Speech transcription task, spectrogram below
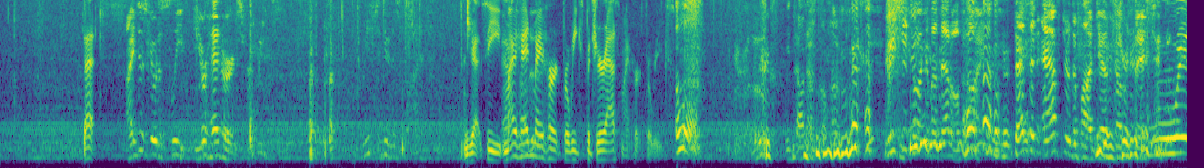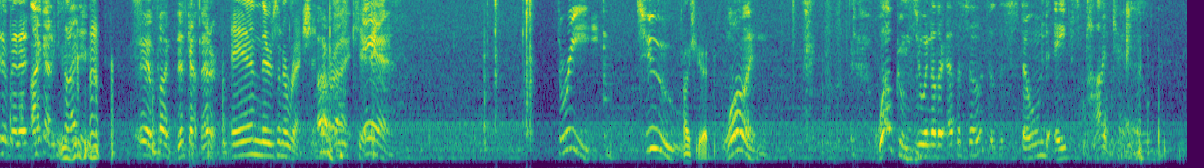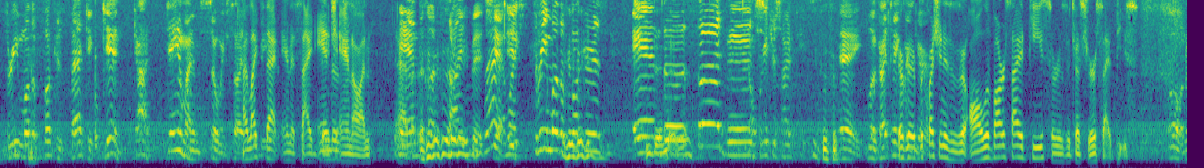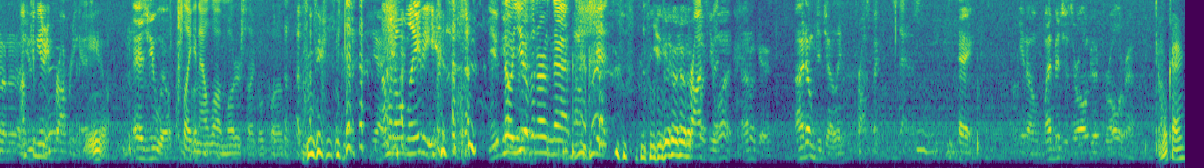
That. I just go to sleep. Your head hurts for weeks. Do we have to do this live? Yeah, see, my head may hurt for weeks, but your ass might hurt for weeks. Oh. We talked. we should talk about that offline. That's an after the podcast conversation. Wait a minute. I got excited. Yeah, fuck, this got better. And there's an erection. All right, Okay. and three, two, Oh, shit. one. Welcome to another episode of the Stoned Apes podcast. Three motherfuckers back again. God damn, I am so excited. I to liked be that and a side And bitch a s- and on. And a side bitch. Right, yeah, I'm like- it's three motherfuckers and the side bitch. Don't forget your side piece. Hey, look, I take Okay, good the question is: Is it all of our side piece, or is it just your side piece? Oh no no no! I'm you- community property, guys. Yeah. As you will. It's like an outlaw motorcycle club. Yeah. I'm an old lady. You can no, do you haven't earned that. oh shit. You do whatever the you Prospect. want. I don't care. I don't get jelly. Prospect status. Hey, you know my bitches are all good for all around. Okay.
